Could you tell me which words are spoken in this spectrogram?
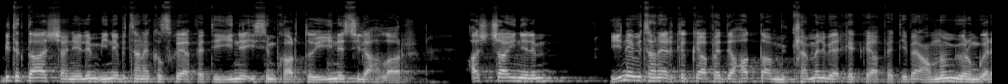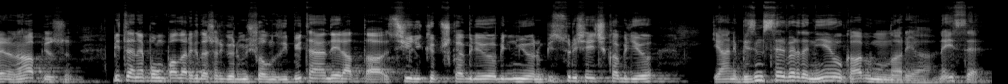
Bir tık daha aşağı inelim. Yine bir tane kız kıyafeti. Yine isim kartı. Yine silahlar. Aşağı inelim. Yine bir tane erkek kıyafeti hatta mükemmel bir erkek kıyafeti. Ben anlamıyorum Garena ne yapıyorsun? Bir tane pompalı arkadaşlar görmüş olduğunuz gibi. Bir tane değil hatta sihirli küp çıkabiliyor bilmiyorum. Bir sürü şey çıkabiliyor. Yani bizim serverde niye yok abi bunlar ya? Neyse.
